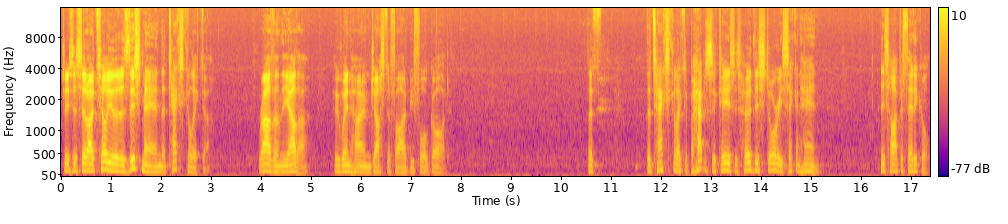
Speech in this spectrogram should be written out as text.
Jesus said, I tell you that as this man, the tax collector, rather than the other, who went home justified before God. That the tax collector, perhaps Zacchaeus has heard this story secondhand, this hypothetical.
